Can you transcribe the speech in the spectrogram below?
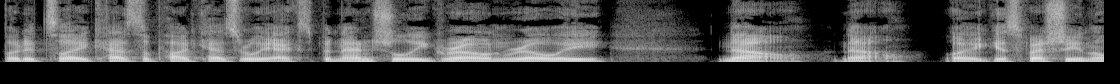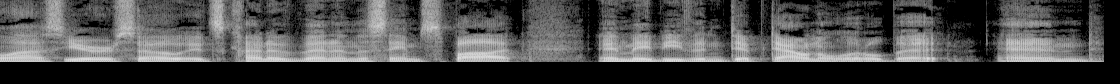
but it's like, has the podcast really exponentially grown? Really? No, no. Like, especially in the last year or so, it's kind of been in the same spot and maybe even dip down a little bit. And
